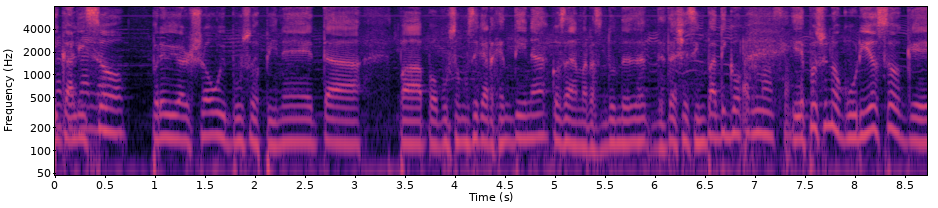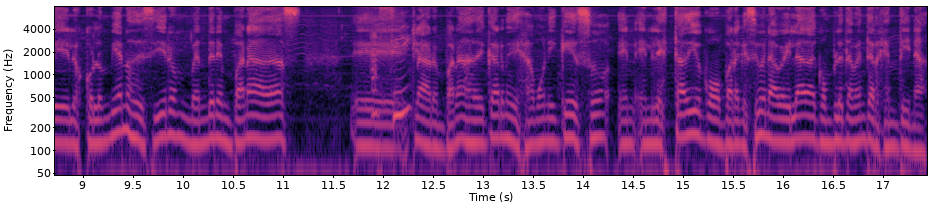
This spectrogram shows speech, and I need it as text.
musicalizó previo al show y puso Spinetta, Papo, puso música argentina, cosa que me resultó un de- detalle simpático. Hermoso. Y después uno curioso que los colombianos decidieron vender empanadas. eh, ¿Ah, sí? Claro, empanadas de carne y de jamón y queso en, en el estadio como para que sea una velada completamente argentina.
